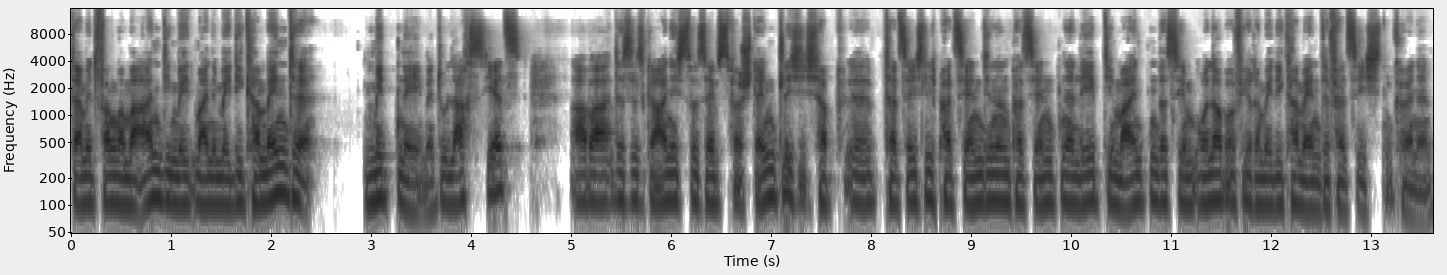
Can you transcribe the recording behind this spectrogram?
damit fangen wir mal an, die, meine Medikamente mitnehme. Du lachst jetzt, aber das ist gar nicht so selbstverständlich. Ich habe äh, tatsächlich Patientinnen und Patienten erlebt, die meinten, dass sie im Urlaub auf ihre Medikamente verzichten können.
